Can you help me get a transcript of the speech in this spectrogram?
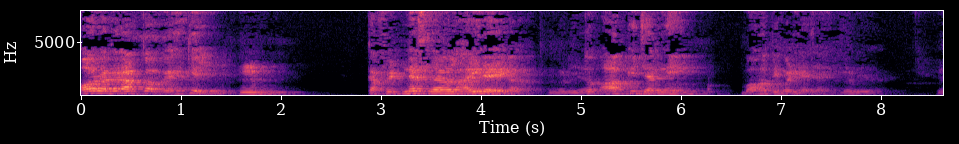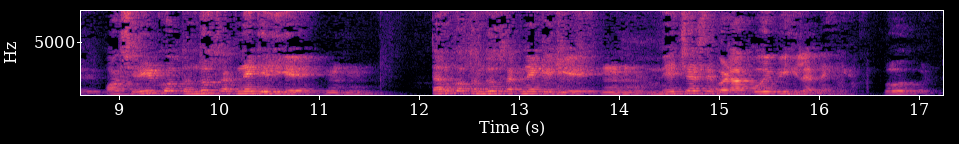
और अगर आपका व्हीकल हम्म का फिटनेस लेवल हाई रहेगा तो आपकी जर्नी बहुत ही बढ़िया जाएगी। बढ़िया। और शरीर को तंदुरुस्त रखने के लिए तन को तंदुरुस्त रखने के लिए नेचर से बड़ा कोई भी हिलर नहीं है। बहुत बढ़िया।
